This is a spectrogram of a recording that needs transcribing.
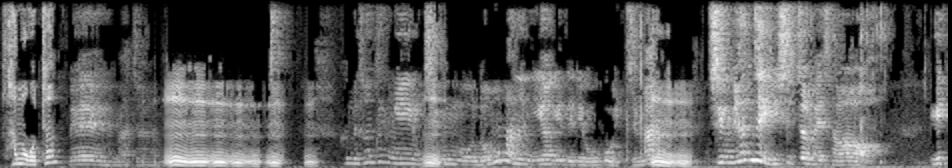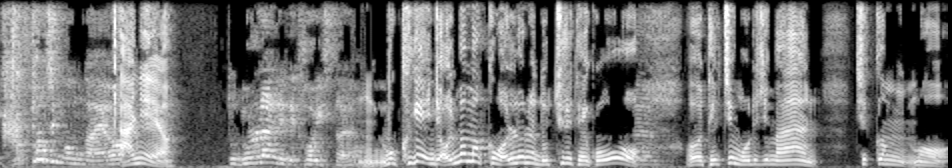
3억 5천? 네, 맞아요. 음, 응응응응응응 근데 선생님 지금 뭐 너무 많은 이야기들이 오고 있지만 응, 응. 지금 현재 이 시점에서 이게 다 터진 건가요? 아니에요. 더 놀랄 일이 더 있어요? 음, 뭐 그게 이제 얼마만큼 언론에 노출이 되고 네. 어, 될지 모르지만 지금 뭐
